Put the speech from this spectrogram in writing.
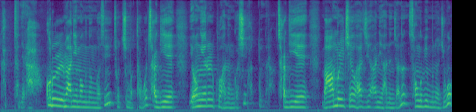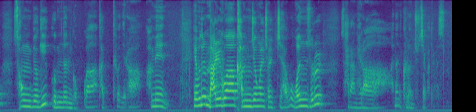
같으니라. 꿀을 많이 먹는 것이 좋지 못하고 자기의 영예를 구하는 것이 헛되니라. 자기의 마음을 제어하지 아니하는 자는 성읍이 무너지고 성벽이 없는 것과 같으니라. 아멘. 여러분들은 말과 감정을 절제하고 원수를 사랑해라 하는 그런 주제가 되겠습니다.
